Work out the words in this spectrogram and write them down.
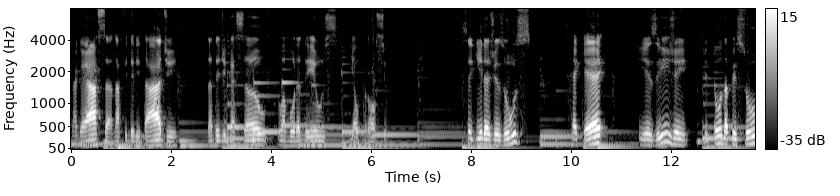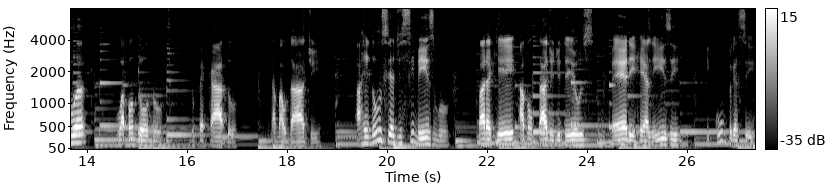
Na graça, na fidelidade, na dedicação, no amor a Deus e ao próximo. Seguir a Jesus requer e exige de toda pessoa o abandono do pecado, da maldade, a renúncia de si mesmo, para que a vontade de Deus impere, realize e cumpra-se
